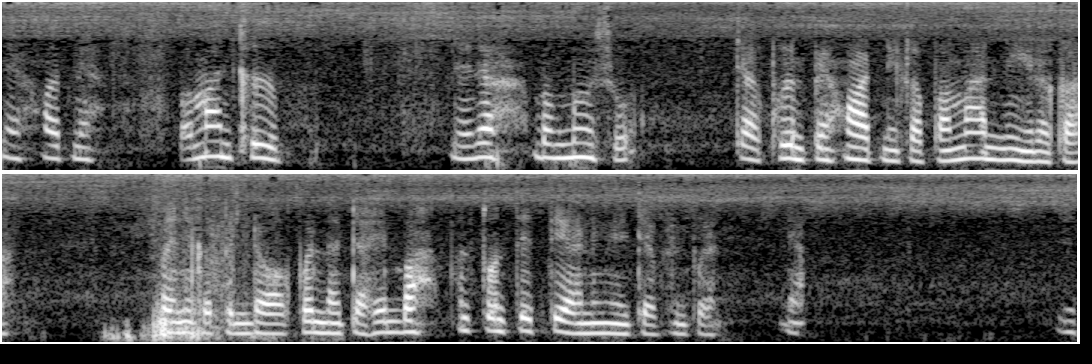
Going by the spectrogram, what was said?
เนี่ยฮอดเนี่ย ประมาณคืบเนี่ยนะบางมือสุจากพื้นไปฮอดนี่ก็ประมาณนี้แล้วก็ไปนี่ก็เป็นดอกเพิ่นนะจะเห็นบ่มันต้นเตี้ยๆนี่ไงจะเป็นเพิ่นเนี่ยนี่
